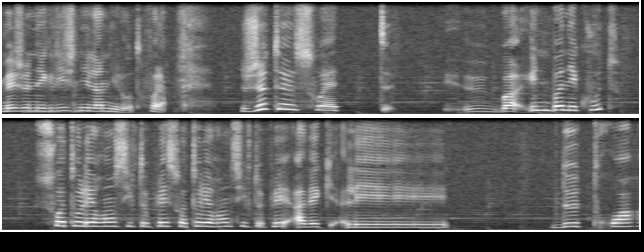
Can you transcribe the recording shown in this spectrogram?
Mais je néglige ni l'un ni l'autre. Voilà. Je te souhaite euh, bah, une bonne écoute. Sois tolérant s'il te plaît, sois tolérante s'il te plaît avec les deux, trois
